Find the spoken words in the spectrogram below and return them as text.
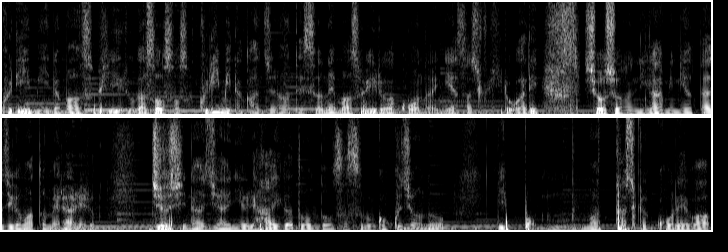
クリーミーなマウスフィールがそうそうそうクリーミーな感じなんですよね。マウスフィールが口内に優しく広がり少々の苦味によって味がまとめられる。ジューシーな味わいにより肺がどんどん進む極上の一本。うんまあ確かこれは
